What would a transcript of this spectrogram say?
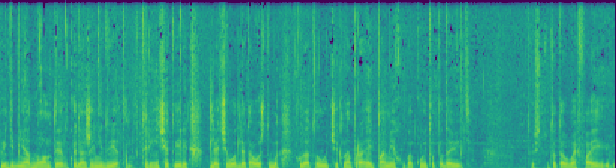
видим не одну антенку, и даже не две, там три, четыре. Для чего? Для того, чтобы куда-то лучик направить, помеху какую-то подавить. То есть вот это Wi-Fi,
